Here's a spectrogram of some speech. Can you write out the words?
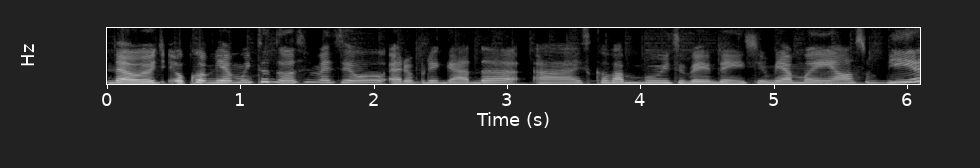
Não, eu, eu comia muito doce, mas eu era obrigada a escovar muito bem o dente. Minha mãe, ela subia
